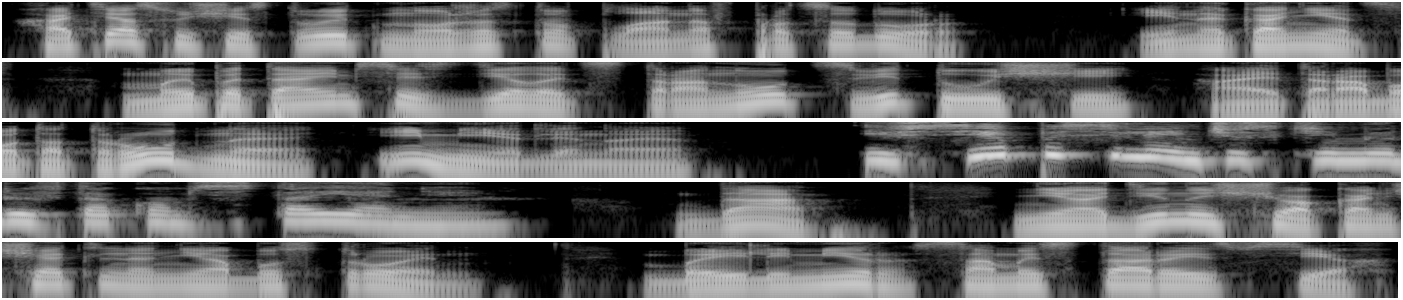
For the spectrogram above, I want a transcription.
хотя существует множество планов процедур. И, наконец, мы пытаемся сделать страну цветущей, а эта работа трудная и медленная. И все поселенческие миры в таком состоянии? Да, ни один еще окончательно не обустроен. Бейли мир самый старый из всех,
